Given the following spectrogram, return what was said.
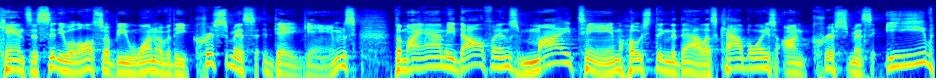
Kansas City will also be one of the Christmas Day games. The Miami Dolphins, my team, hosting the Dallas Cowboys on Christmas Eve.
